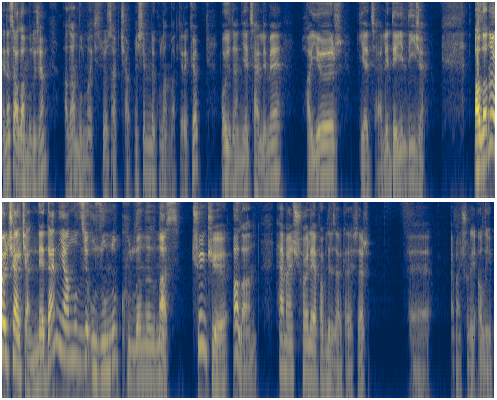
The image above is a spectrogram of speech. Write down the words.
e nasıl alan bulacağım? Alan bulmak istiyorsak çarpma işlemini kullanmak gerekiyor. O yüzden yeterli mi? Hayır, yeterli değil diyeceğim. Alanı ölçerken neden yalnızca uzunluk kullanılmaz? Çünkü alan hemen şöyle yapabiliriz arkadaşlar. Ee, hemen şurayı alayım.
